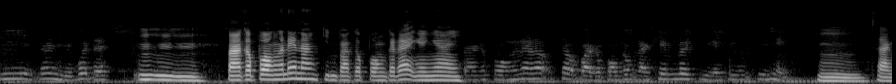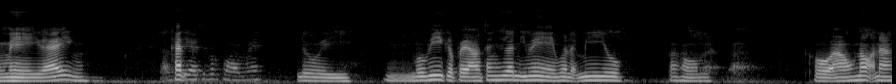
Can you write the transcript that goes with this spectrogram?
มีได้หนีเบิดเลยอืมอืมอืมปลากระป๋องก็ได้นะกินปลากระป๋องก็ได้ง่ายปลากระป๋องนั่นแล้วเจ้าปลากระป๋องกับหนังเข้มด้วยจีกันที่ซีนแห่งๆอืมสั่งแม่อีกได้ตามคัดเจียวสิบพอมไหมโดยอืมบ่มีก็ไปเอาทั้งเฮือนอีแม่พุ่นแหละมีอยู่ปลาหอมน่ะขอเอาเนาะนาง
